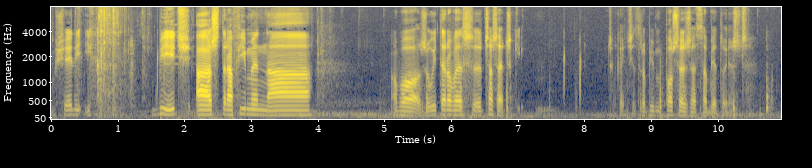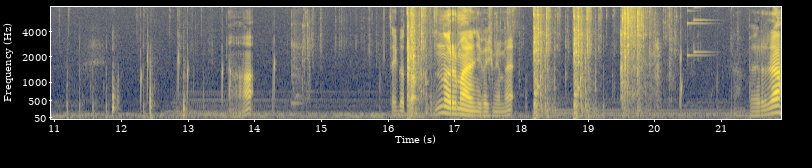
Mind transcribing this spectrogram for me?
Musieli ich bić, aż trafimy na... O Boże, witerowe sz- czaszeczki. Czekajcie, zrobimy, poszerzę sobie to jeszcze. Tego to normalnie weźmiemy. Dobra.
